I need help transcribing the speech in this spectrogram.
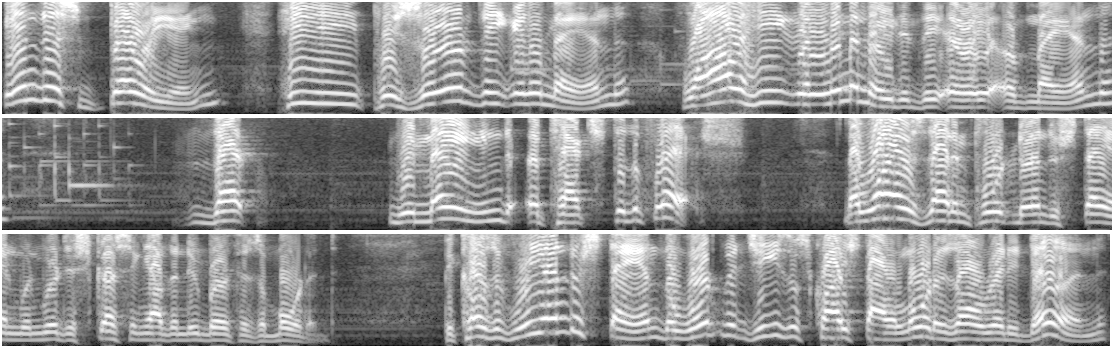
In this burying, he preserved the inner man while he eliminated the area of man that remained attached to the flesh. Now, why is that important to understand when we're discussing how the new birth is aborted? Because if we understand the work that Jesus Christ our Lord has already done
